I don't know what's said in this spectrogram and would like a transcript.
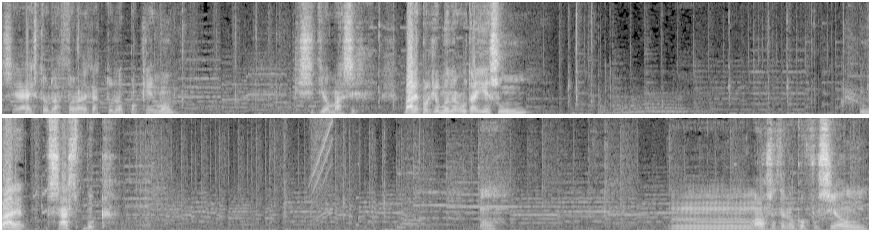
¿Será esto una zona de capturar Pokémon? ¿Qué sitio más Vale, Pokémon de ruta y es un... Vale, Sasbook. Mm. Mm, vamos a hacer una confusión.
